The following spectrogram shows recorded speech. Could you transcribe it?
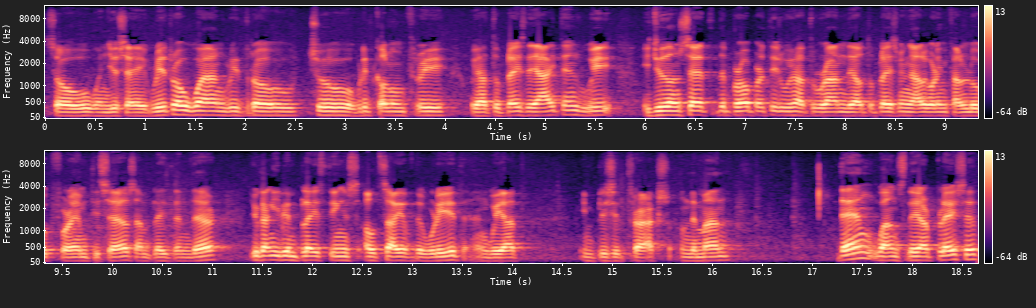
So when you say grid row one, grid row two, grid column three, we have to place the items. We if you don't set the properties, we have to run the auto placement algorithm and look for empty cells and place them there. You can even place things outside of the grid, and we add implicit tracks on demand. Then, once they are placed,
